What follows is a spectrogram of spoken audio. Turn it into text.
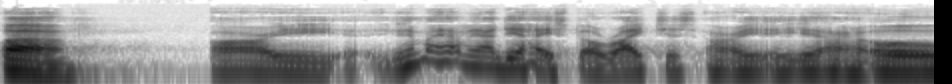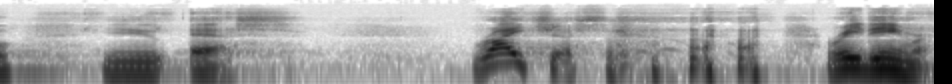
Uh, R E. Anybody have any idea how you spell righteous? R E R O U S. Righteous. Redeemer.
